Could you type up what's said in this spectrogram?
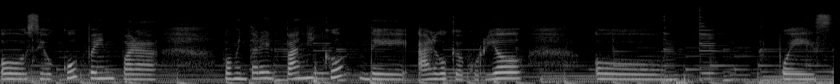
o se ocupen para fomentar el pánico de algo que ocurrió o pues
